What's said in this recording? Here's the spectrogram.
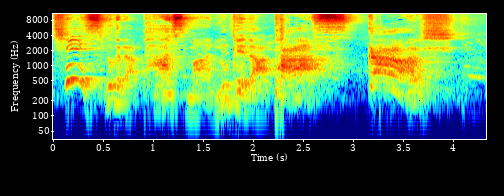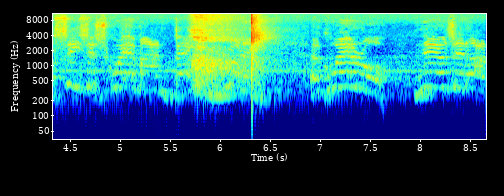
Jeez, look at that pass, man. Look at that pass. Gosh. Sees a square man begging, running. Aguero nails it on.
